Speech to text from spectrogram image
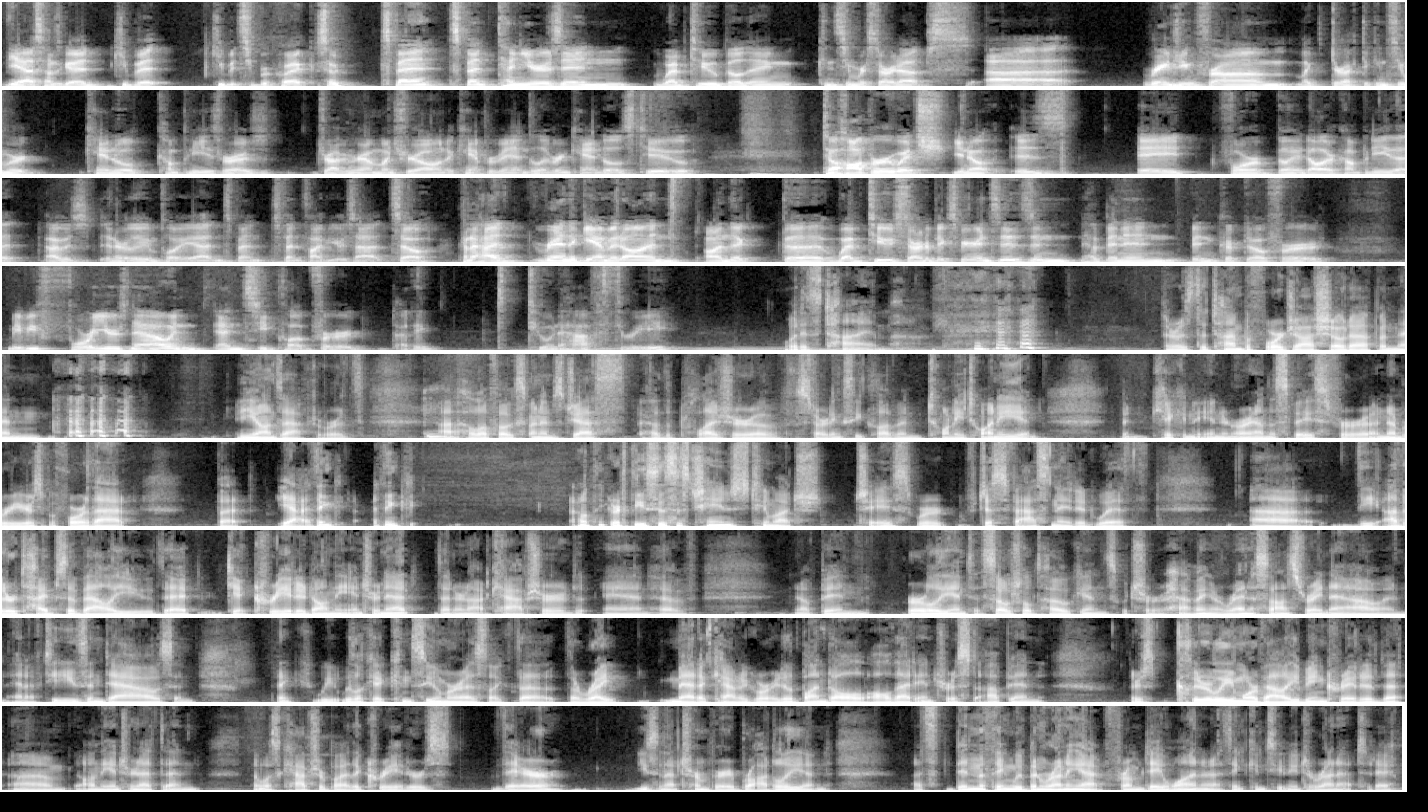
Yeah, sounds good. Keep it keep it super quick. So spent spent ten years in Web two building consumer startups, uh, ranging from like direct to consumer candle companies where I was driving around Montreal in a camper van delivering candles to to Hopper, which you know is a four billion dollar company that I was an early employee at and spent spent five years at. So kind of had ran the gamut on on the the Web two startup experiences and have been in been crypto for maybe four years now and and Seed Club for I think two and a half three. What is time? there was the time before Josh showed up and then eons afterwards. Uh, hello, folks. My name's Jess. I had the pleasure of starting Seed Club in 2020 and been kicking in and around the space for a number of years before that. But yeah, I think, I think, I don't think our thesis has changed too much, Chase. We're just fascinated with uh, the other types of value that get created on the internet that are not captured and have you know been early into social tokens which are having a renaissance right now and nfts and daos and i think we, we look at consumer as like the the right meta category to bundle all that interest up in. There's clearly more value being created that, um, on the internet than than what's captured by the creators there using that term very broadly. And that's been the thing we've been running at from day one and i think continue to run at today.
